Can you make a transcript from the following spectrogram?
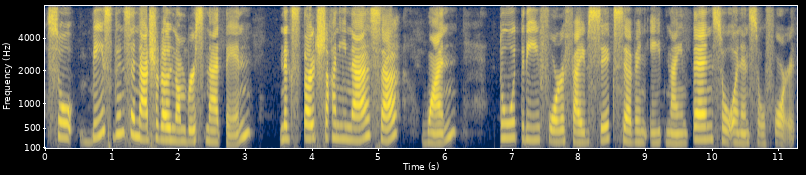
So, based dun sa natural numbers natin, nag-start siya kanina sa 1, 2, 3, 4, 5, 6, 7, 8, 9, 10, so on and so forth.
